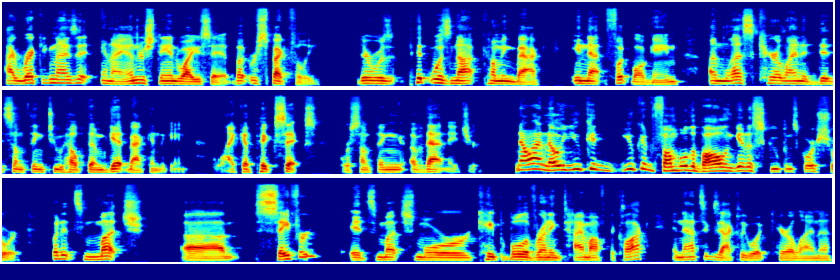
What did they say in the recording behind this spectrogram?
I recognize it and I understand why you say it, but respectfully, there was Pitt was not coming back in that football game unless Carolina did something to help them get back in the game, like a pick six or something of that nature. Now I know you could you could fumble the ball and get a scoop and score short, but it's much um, safer. It's much more capable of running time off the clock, and that's exactly what Carolina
